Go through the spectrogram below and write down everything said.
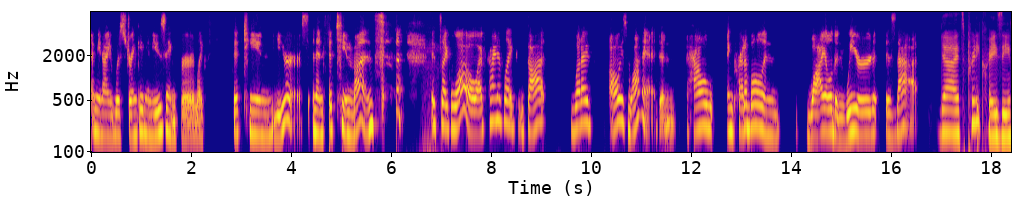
I mean I was drinking and using for like 15 years. And in 15 months, it's like, whoa, I've kind of like got what I've always wanted. And how incredible and wild and weird is that? Yeah, it's pretty crazy.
